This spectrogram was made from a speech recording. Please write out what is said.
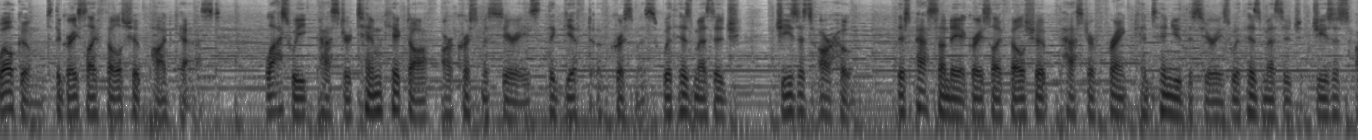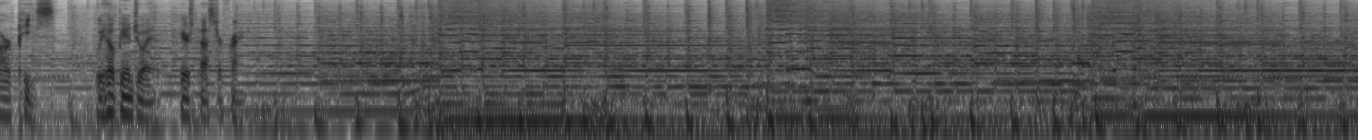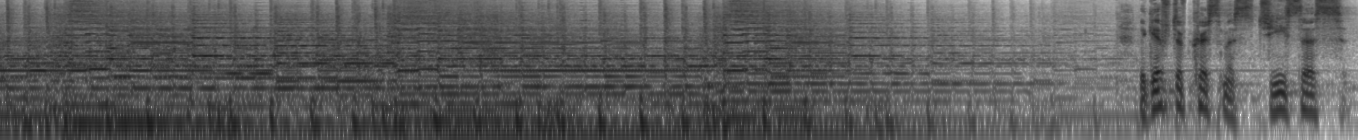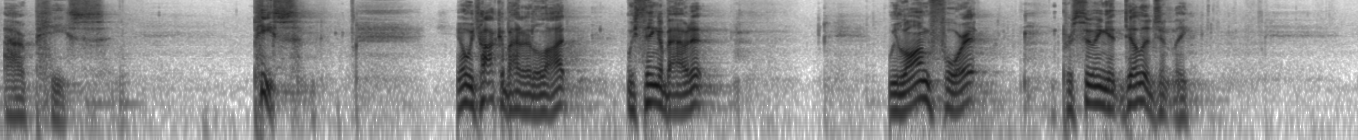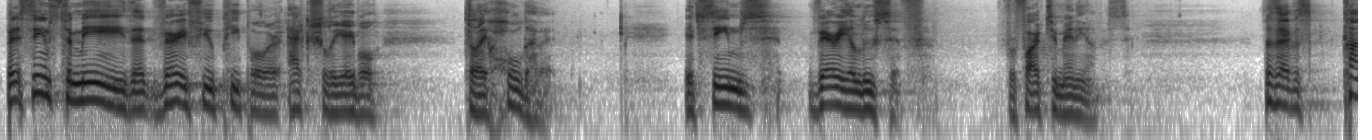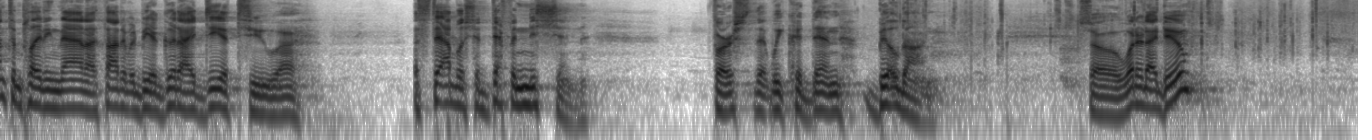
Welcome to the Grace Life Fellowship podcast. Last week, Pastor Tim kicked off our Christmas series, The Gift of Christmas, with his message, Jesus Our Hope. This past Sunday at Grace Life Fellowship, Pastor Frank continued the series with his message, Jesus Our Peace. We hope you enjoy it. Here's Pastor Frank. Gift of Christmas, Jesus, our peace. Peace. You know, we talk about it a lot, we sing about it, we long for it, pursuing it diligently. But it seems to me that very few people are actually able to lay hold of it. It seems very elusive for far too many of us. As I was contemplating that, I thought it would be a good idea to uh, establish a definition first that we could then build on. So, what did I do?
